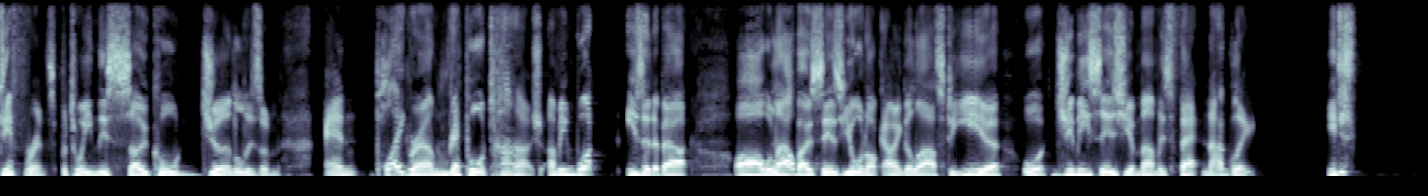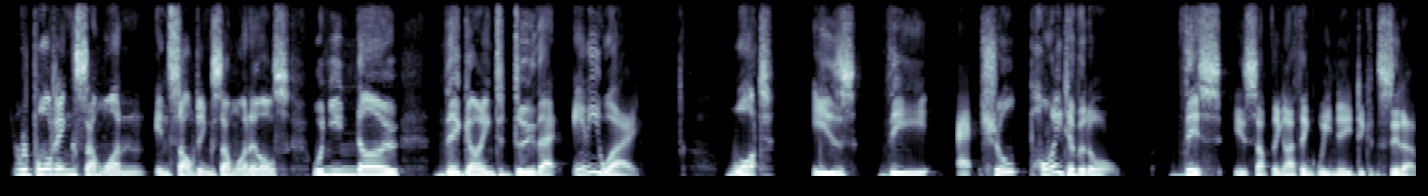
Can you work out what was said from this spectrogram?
difference between this so-called journalism and playground reportage? I mean, what is it about oh, well, Albo says you're not going to last a year, or Jimmy says your mum is fat and ugly. You're just reporting someone insulting someone else when you know they're going to do that anyway. What is the actual point of it all? This is something I think we need to consider.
